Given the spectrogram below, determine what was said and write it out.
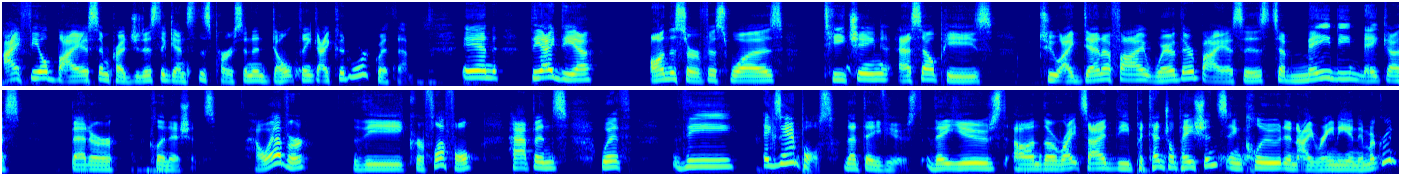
I feel biased and prejudice against this person and don't think I could work with them. And the idea on the surface was teaching SLPs to identify where their bias is to maybe make us better clinicians. However, the kerfluffle happens with the examples that they've used. They used on the right side, the potential patients include an Iranian immigrant,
